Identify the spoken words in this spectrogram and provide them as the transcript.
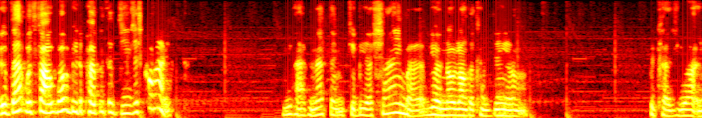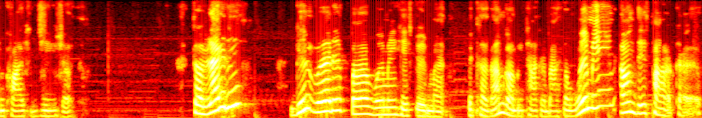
If that was so, what would be the purpose of Jesus Christ? You have nothing to be ashamed of. You are no longer condemned because you are in Christ Jesus. So, ladies, get ready for Women History Month because I'm going to be talking about some women on this podcast.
